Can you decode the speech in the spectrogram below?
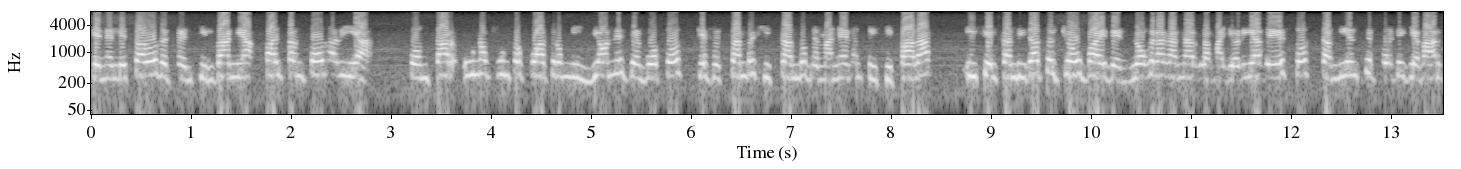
que en el estado de Pensilvania faltan todavía contar 1.4 millones de votos que se están registrando de manera anticipada y si el candidato Joe Biden logra ganar la mayoría de estos, también se puede llevar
